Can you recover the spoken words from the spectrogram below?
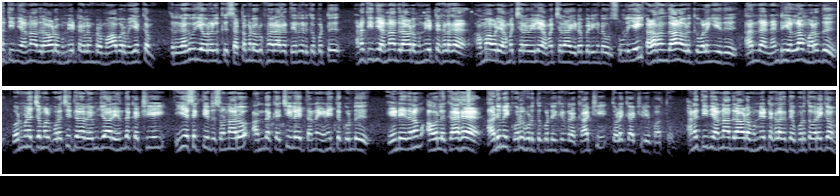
அனைத்து இந்திய அண்ணா திராவிட முன்னேற்ற கழகம் என்ற மாபெரும் இயக்கம் திரு ரகுபதி அவர்களுக்கு சட்டமன்ற உறுப்பினராக தேர்ந்தெடுக்கப்பட்டு அனைத்து இந்திய அண்ணா திராவிட முன்னேற்ற கழக அம்மாவுடைய அமைச்சரவையிலே அமைச்சராக இடம்பெறுகின்ற ஒரு சூழ்நிலையை கழகம்தான் அவருக்கு வழங்கியது. அந்த நன்றியெல்லாம் மறந்து பொன்மனச்சம்மல் புரட்சித் தலைவர் எம்ஜிஆர் எந்த கட்சியை தீய என்று சொன்னாரோ அந்த கட்சியிலே தன்னை இணைத்துக் கொண்டு இன்றைய தினம் அவர்களுக்காக அடிமை குரல் கொடுத்துக் கொண்டிருக்கின்ற காட்சி தொலைக்காட்சியிலே பார்த்தோம். அனைத்து இந்திய அண்ணா திராவிட முன்னேற்ற கழகத்தை பொறுத்த வரைக்கும்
